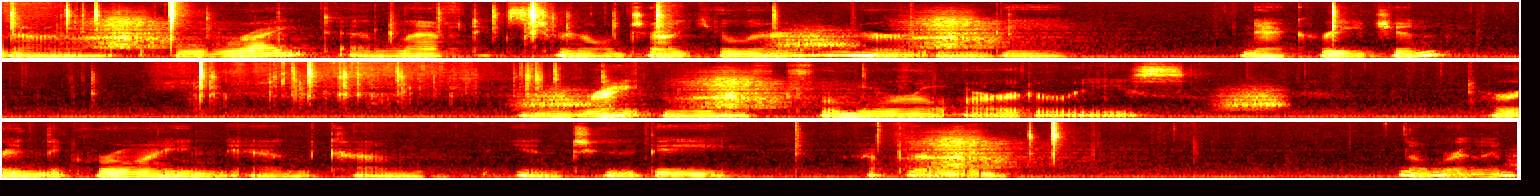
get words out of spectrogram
The right and left external jugular are in the neck region. And the right and left femoral arteries are in the groin and come into the upper limb, lower limb.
